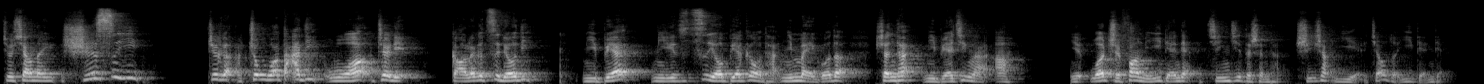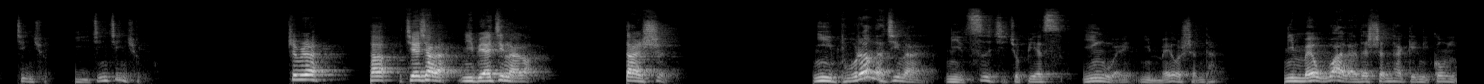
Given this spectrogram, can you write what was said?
就相当于十四亿这个中国大地，我这里搞了个自留地。你别，你自由别跟我谈，你美国的生态你别进来啊！你我只放你一点点经济的生态，实际上也叫做一点点进去了，已经进去了，是不是？他接下来你别进来了，但是你不让他进来，你自己就憋死，因为你没有生态，你没有外来的生态给你供应，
